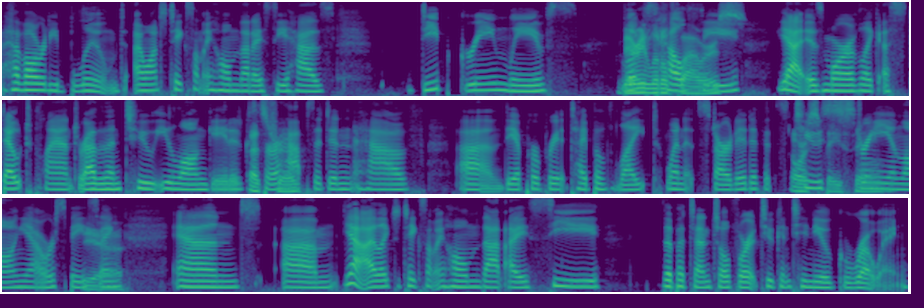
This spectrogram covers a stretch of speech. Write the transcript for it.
have already bloomed. I want to take something home that I see has deep green leaves, very little healthy, flowers. Yeah, is more of like a stout plant rather than too elongated because perhaps true. it didn't have um, the appropriate type of light when it started. If it's or too spacing. stringy and long, yeah, or spacing. Yeah. And um, yeah, I like to take something home that I see the potential for it to continue growing.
